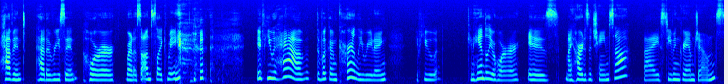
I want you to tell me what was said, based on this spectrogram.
haven't had a recent horror renaissance like me. if you have, the book I'm currently reading, if you can handle your horror, is My Heart is a Chainsaw by Stephen Graham Jones.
